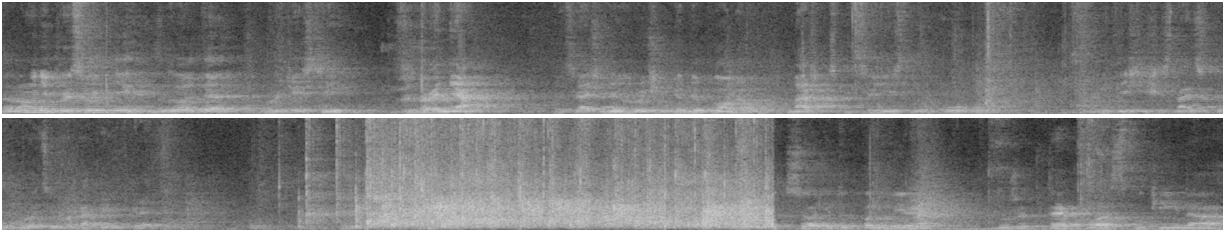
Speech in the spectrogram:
Шановні присутні, дозвольте урочисті зібрання, присвячені врученню дипломів наших спеціалістів у 2016 році бажати відкрити. Сьогодні тут панує дуже тепла, спокійна,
